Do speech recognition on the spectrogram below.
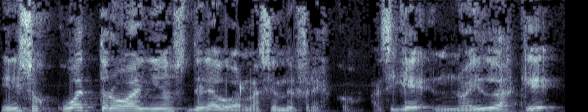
en esos cuatro años de la gobernación de Fresco. Así que no hay dudas que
